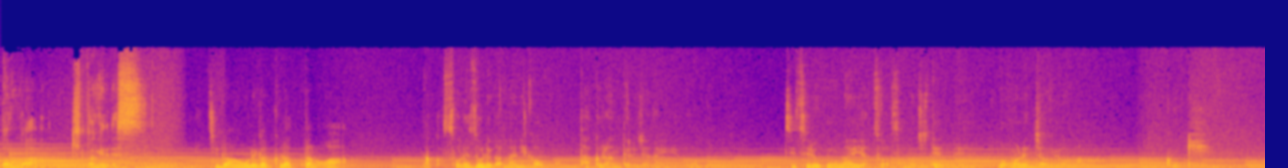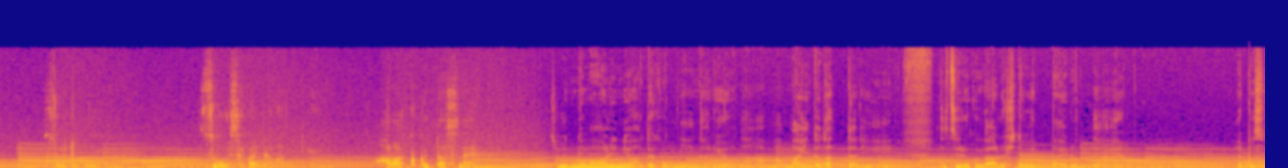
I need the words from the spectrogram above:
たのがきっかけです。一番俺が食らったのはなんかそれぞれが何かを企んでるじゃないけど実力のないやつはその時点で飲まれちゃうような空気。そういうところすごい世界だなって。腹くくったっすね。自分の周りにはお手本になるような、まあ、マインドだったり実力がある人がいっぱいいるんでやっぱそ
